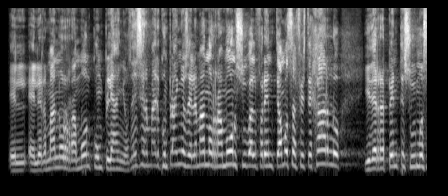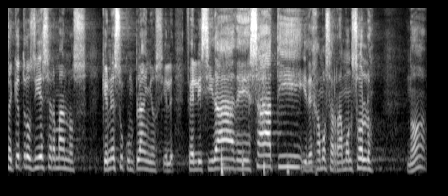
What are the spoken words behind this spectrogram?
el, hermano Ramón cumpleaños, es el cumpleaños del hermano Ramón, sube al frente, vamos a festejarlo. Y de repente subimos aquí otros 10 hermanos, que no es su cumpleaños, y felicidades a ti, y dejamos a Ramón solo, ¿no?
